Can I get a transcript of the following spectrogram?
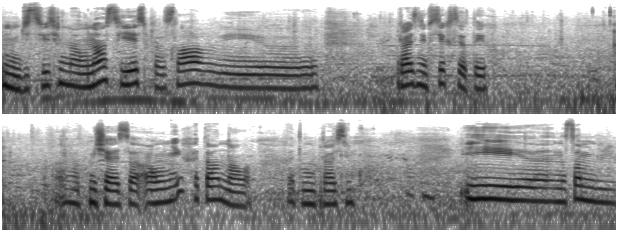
Ну, действительно, у нас есть православие, э, праздник всех святых э, отмечается, а у них это аналог этому празднику. И э, на самом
